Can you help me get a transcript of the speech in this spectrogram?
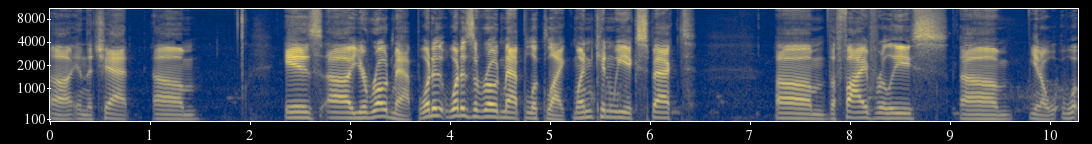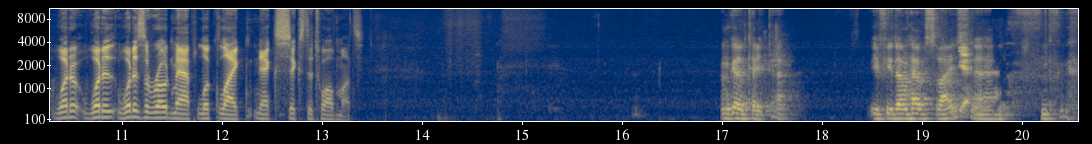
uh, in the chat. Um, is uh, your roadmap? What is what does the roadmap look like? When can we expect um, the five release? Um, you know, what what what is what does the roadmap look like next six to twelve months? I'm going to take that. If you don't have slides. Yeah.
